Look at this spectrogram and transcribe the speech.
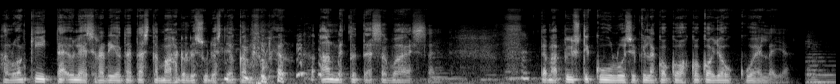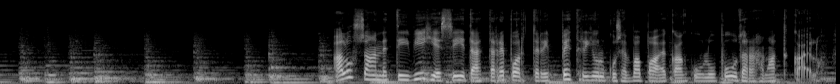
haluan kiittää Yleisradiota tästä mahdollisuudesta, joka minulle on annettu tässä vaiheessa. Tämä pysti kuuluisi kyllä koko, koko joukkueelle. Ja... Alussa annettiin vihje siitä, että reporteri Petri Julkusen vapaa-aikaan kuuluu puutarhamatkailu.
